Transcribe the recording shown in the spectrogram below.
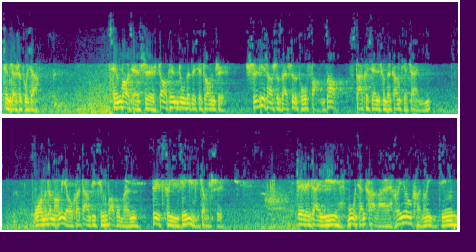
请展示图像。情报显示，照片中的这些装置实际上是在试图仿造斯达克先生的钢铁战衣。我们的盟友和当地情报部门对此已经予以证实。这类战衣目前看来很有可能已经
